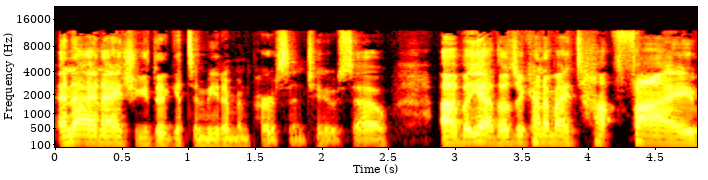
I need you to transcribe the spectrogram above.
And I, and I actually did get to meet him in person too. So, uh, but yeah, those are kind of my top five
